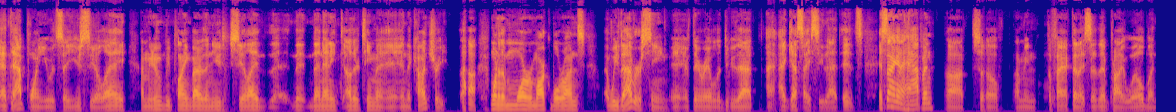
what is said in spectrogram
at that point you would say UCLA. I mean, who'd be playing better than UCLA than any other team in the country? Uh, one of the more remarkable runs we've ever seen. If they were able to do that, I, I guess I see that. It's it's not going to happen. Uh, so I mean, the fact that I said that probably will, but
